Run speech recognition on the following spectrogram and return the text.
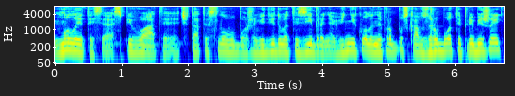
молитися, співати, читати Слово Боже, відвідувати зібрання. Він ніколи не пропускав з роботи, прибіжить,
